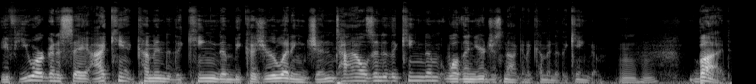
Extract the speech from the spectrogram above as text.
if you are going to say, I can't come into the kingdom because you're letting Gentiles into the kingdom, well, then you're just not going to come into the kingdom. Mm-hmm. But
